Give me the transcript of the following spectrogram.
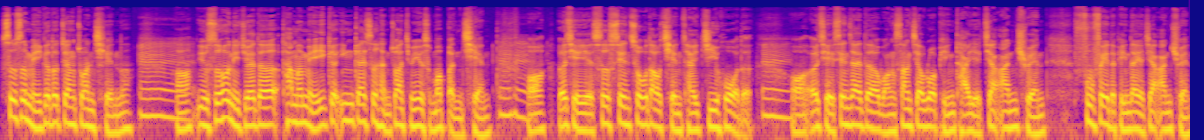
是不是每一个都这样赚钱呢？嗯。啊，有时候你觉得他们每一个应该是很赚钱，没有什么本钱，嗯哦，而且也是先收到钱才寄货的，嗯，哦，而且现在的网上交络平台也降安全，付费的平台也降安全。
